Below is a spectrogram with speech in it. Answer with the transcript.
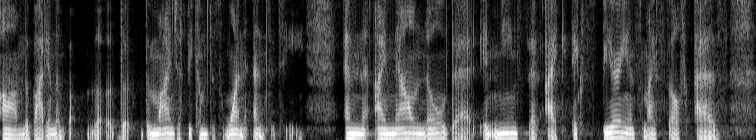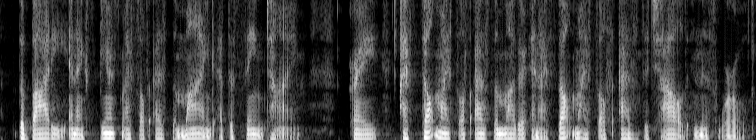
um, the body and the, the, the, the mind just become this one entity. And I now know that it means that I experience myself as the body and I experience myself as the mind at the same time, right? I felt myself as the mother and I felt myself as the child in this world.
